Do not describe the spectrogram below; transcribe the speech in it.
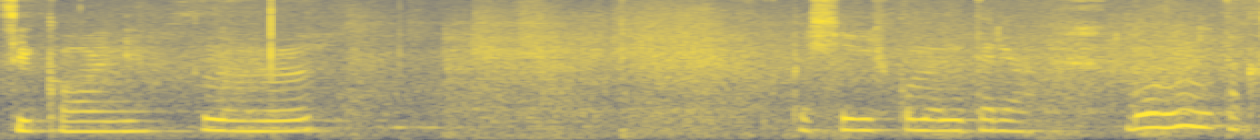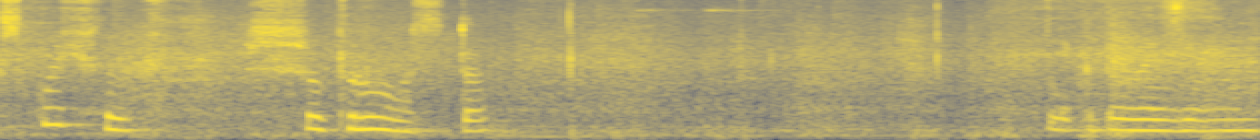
Цікаві. Угу. Пишіть в коментарях. Бо мені так скучно, що просто. Якби ви знали.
